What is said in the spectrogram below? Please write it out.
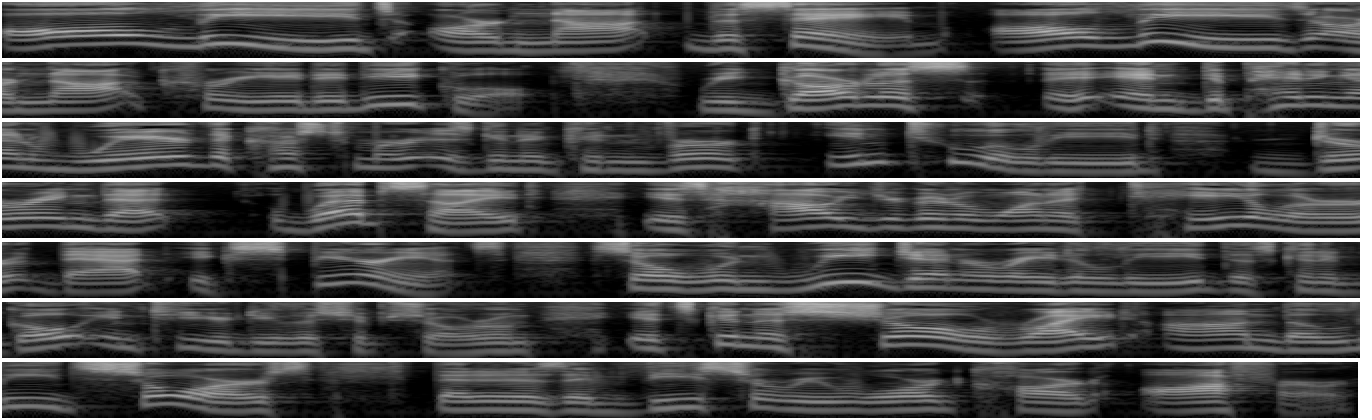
All leads are not the same. All leads are not created equal. Regardless, and depending on where the customer is going to convert into a lead during that website is how you're going to want to tailor that experience. So when we generate a lead that's going to go into your dealership showroom, it's going to show right on the lead source that it is a Visa reward card offer.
